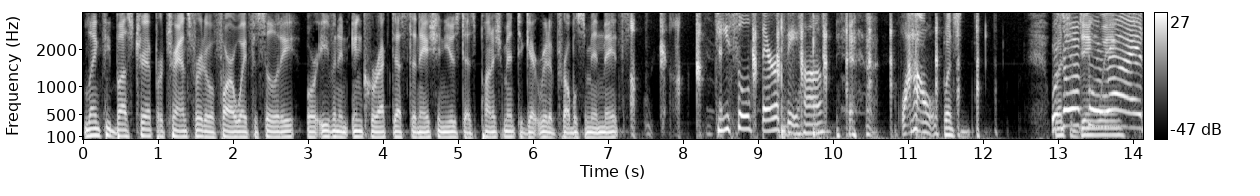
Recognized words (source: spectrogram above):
Lengthy bus trip or transfer to a faraway facility or even an incorrect destination used as punishment to get rid of troublesome inmates. Diesel therapy, huh? Yeah. Wow. Bunch of, We're bunch of going for a dingwings. ride.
